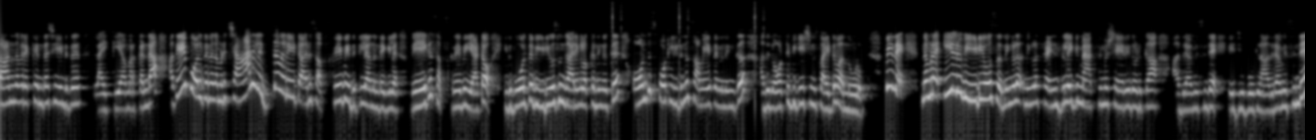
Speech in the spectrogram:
കാണുന്നവരൊക്കെ എന്താ ചെയ്യേണ്ടത്? ലൈക്ക് ചെയ്യാൻ മറക്കണ്ട. അതേപോലെ തന്നെ നമ്മുടെ ചാനൽ ഇതുവരെയായിട്ട് ആരും സബ്സ്ക്രൈബ് ചെയ്തിട്ടില്ല എന്നുണ്ടെങ്കിൽ വേഗം സബ്സ്ക്രൈബ് ചെയ്യുക കേട്ടോ ഇതുപോലത്തെ വീഡിയോസും കാര്യങ്ങളൊക്കെ നിങ്ങൾക്ക് ഓൺ ദി സ്പോട്ടിൽ ഇടുന്ന സമയത്ത് തന്നെ നിങ്ങൾക്ക് അത് നോട്ടിഫിക്കേഷൻസ് ആയിട്ട് വന്നോളും. പിന്നെ നമ്മുടെ ഈ ഒരു വീഡിയോസ് നിങ്ങൾ നിങ്ങളുടെ ഫ്രണ്ട്സിലേക്ക് മാക്സിമം ഷെയർ ചെയ്ത് കൊടുക്കുക. ആതിര മിസ്സിന്റെ എജു എജുബോട്ടിൽ ആതിര മിസ്സിന്റെ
